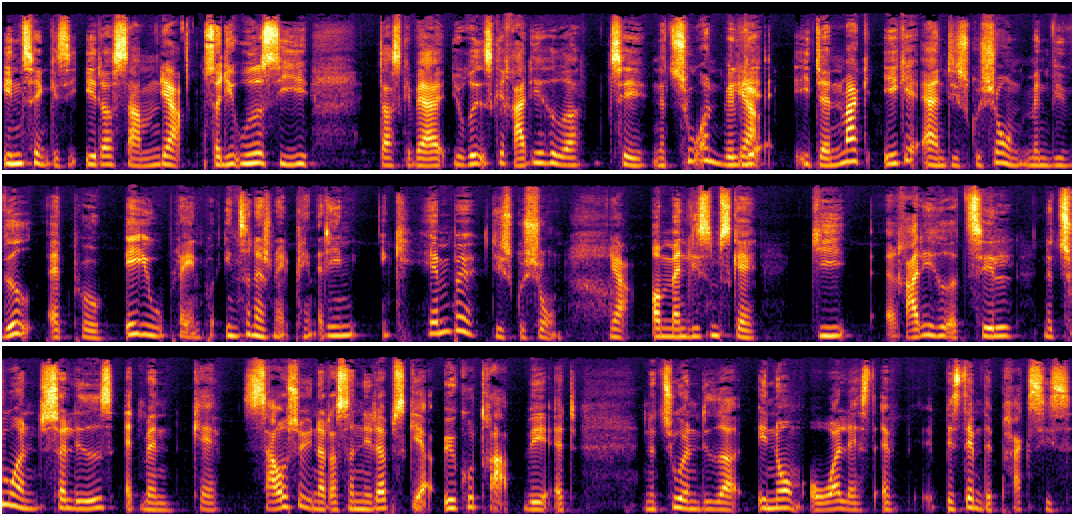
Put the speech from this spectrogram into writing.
indtænkes i et og samme. Ja. Så de er ude at sige, der skal være juridiske rettigheder til naturen, hvilket ja. i Danmark ikke er en diskussion, men vi ved, at på EU-plan, på international plan, er det en, en kæmpe diskussion, ja. om man ligesom skal give rettigheder til naturen, således at man kan sagsøge, når der så netop sker økodrab ved, at naturen lider enorm overlast af bestemte praksis.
